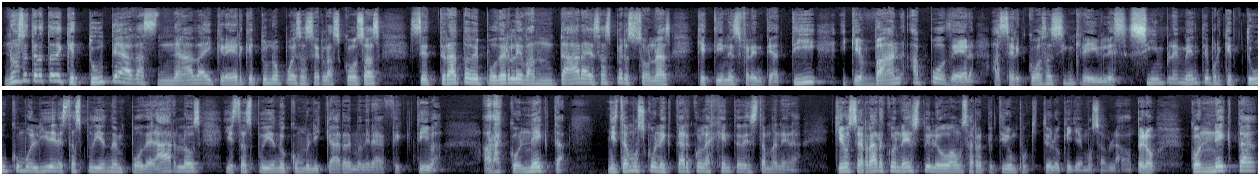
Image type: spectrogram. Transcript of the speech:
No se trata de que tú te hagas nada y creer que tú no puedes hacer las cosas. Se trata de poder levantar a esas personas que tienes frente a ti y que van a poder hacer cosas increíbles simplemente porque tú como líder estás pudiendo empoderarlos y estás pudiendo comunicar de manera efectiva. Ahora conecta. Necesitamos conectar con la gente de esta manera. Quiero cerrar con esto y luego vamos a repetir un poquito de lo que ya hemos hablado. Pero conecta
